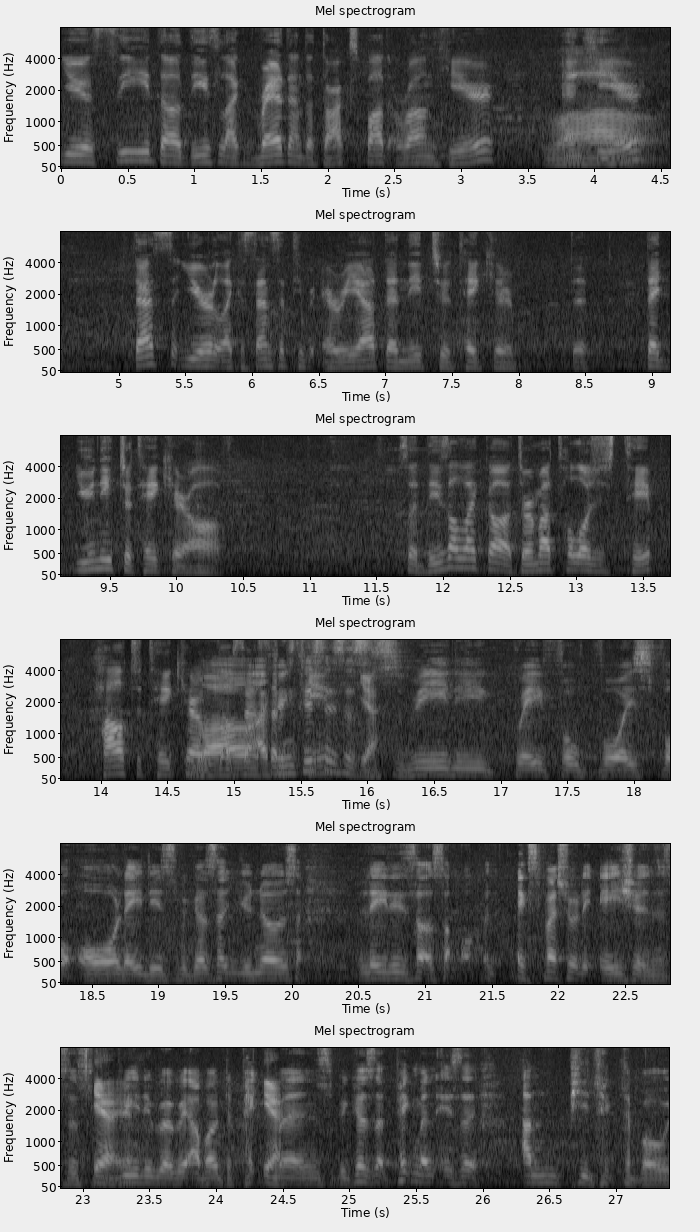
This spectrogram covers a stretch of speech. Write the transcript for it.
you see the these like red and the dark spot around here and here. That's your like a sensitive area that need to take care that that you need to take care of. So these are like a dermatologist tip how to take care Wow, of the sensitive I think this skin. is a yeah. really grateful voice for all ladies because uh, you know, ladies, are especially Asians, is Yeah, yeah. really worried about the pigments because the pigment is uh, unpredictable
